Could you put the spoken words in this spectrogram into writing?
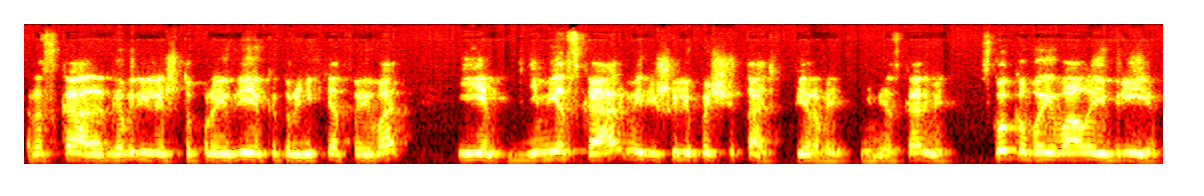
раска, говорили, что про евреев, которые не хотят воевать, и в немецкой армии решили посчитать, в первой немецкой армии, сколько воевало евреев.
